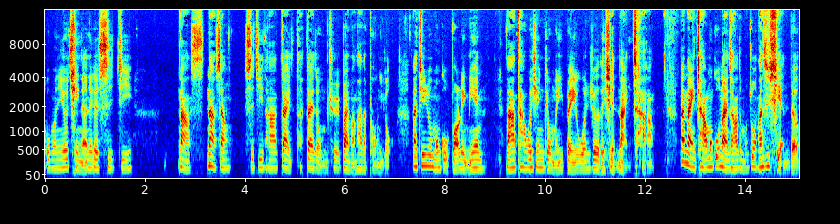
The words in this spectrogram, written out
我们有请了那个司机纳纳桑司机，他带他带着我们去拜访他的朋友。那进入蒙古包里面，然后他会先给我们一杯温热的鲜奶茶。那奶茶蒙古奶茶怎么做？它是咸的，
